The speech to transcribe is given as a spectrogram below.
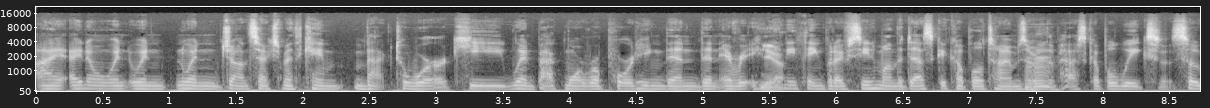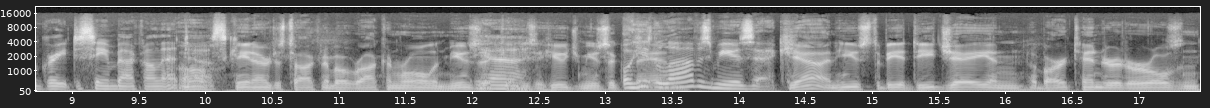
I, I know when, when, when John Sexsmith came back to work, he went back more reporting than than every, Yeah. anything. But I've seen him on the desk a couple of times over the past couple of weeks, and it's so great to see him back on that Oh, desk. he and I were just talking about rock and roll and music, Yeah. and he's a huge music Oh, fan. he loves music. Yeah, and he used to be a DJ and a bartender at Earl's, and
